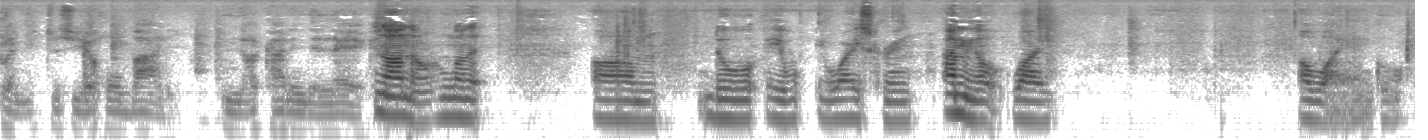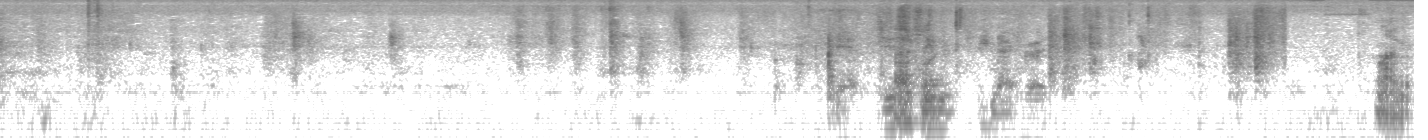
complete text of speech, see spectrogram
Need to see your whole body, not cutting the legs. No, no. I'm gonna um do a, a wide screen. I mean a wide a wide angle. Yeah, this I one is not good. Like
